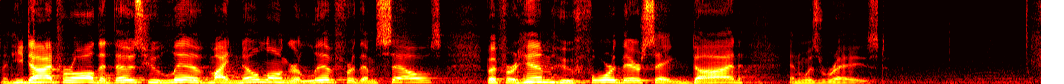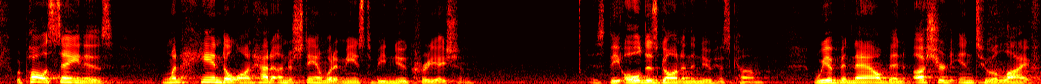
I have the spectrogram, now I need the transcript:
And he died for all that those who live might no longer live for themselves, but for him who for their sake died and was raised. What Paul is saying is one handle on how to understand what it means to be new creation is the old is gone and the new has come. We have been now been ushered into a life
